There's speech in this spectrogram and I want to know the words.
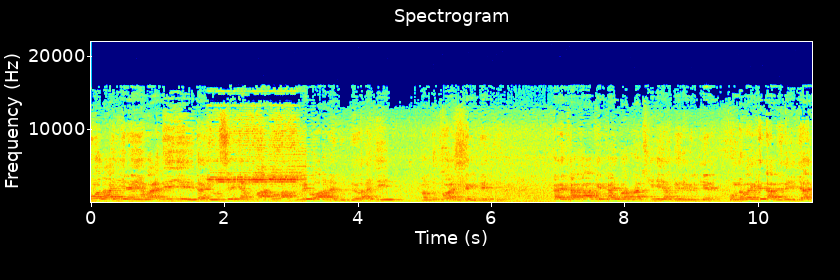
هو الهي وعدي إذا يوسي يما وأخلي وأنا جل وعدي من دكتور وعدي كان يتيتي كاي كاكاكي كاي برانكي يخبرني بالكين كنا بايكين عبدي جاد.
